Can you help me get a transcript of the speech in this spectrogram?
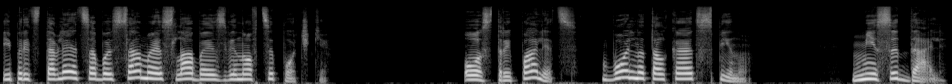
и представляют собой самое слабое звено в цепочке. Острый палец больно толкает в спину — «Мисс Идаль,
